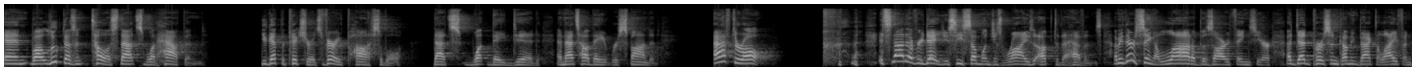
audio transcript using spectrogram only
And while Luke doesn't tell us that's what happened, you get the picture. It's very possible that's what they did, and that's how they responded. After all, it's not every day you see someone just rise up to the heavens. I mean, they're seeing a lot of bizarre things here. A dead person coming back to life, and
